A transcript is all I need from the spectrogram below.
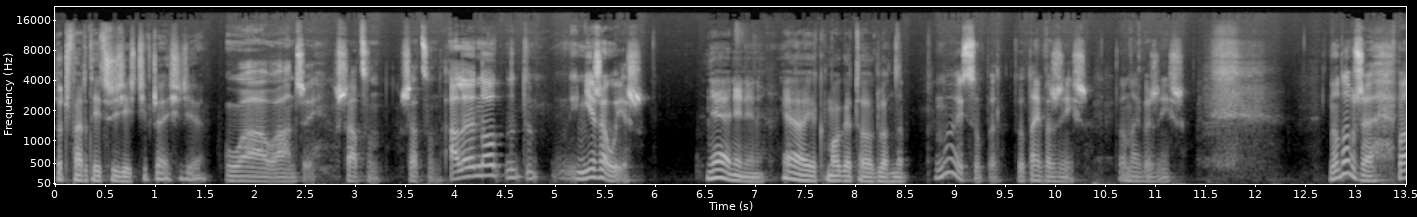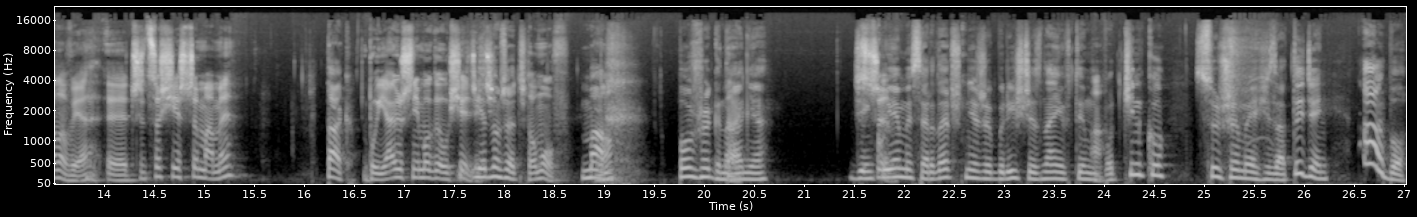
Do 4.30 wczoraj siedziałem. Wow, Andrzej, szacun, szacun. Ale no, nie żałujesz. Nie, nie, nie, nie. Ja jak mogę, to oglądam. No i super, to najważniejsze. To najważniejsze. No dobrze, panowie, y, czy coś jeszcze mamy? Tak. Bo ja już nie mogę usiedzieć. Jedną rzecz. To mów. Mam. No. Pożegnanie. Tak. Dziękujemy serdecznie, że byliście z nami w tym A. odcinku. Słyszymy się za tydzień albo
